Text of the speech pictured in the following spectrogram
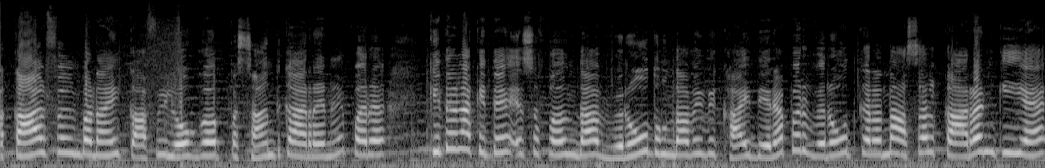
ਅਕਾਲ ਫਿਲਮ ਬਣਾਈ। ਕਾਫੀ ਲੋਕ ਪਸੰਦ ਕਰ ਰਹੇ ਨੇ, ਪਰ ਕਿਤੇ ਨਾ ਕਿਤੇ ਇਸ ਫਿਲਮ ਦਾ ਵਿਰੋਧ ਹੁੰਦਾ ਵੀ ਵਿਖਾਈ ਦੇ ਰਿਹਾ। ਪਰ ਵਿਰੋਧ ਕਰਨ ਦਾ ਅਸਲ ਕਾਰਨ ਕੀ ਹੈ?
